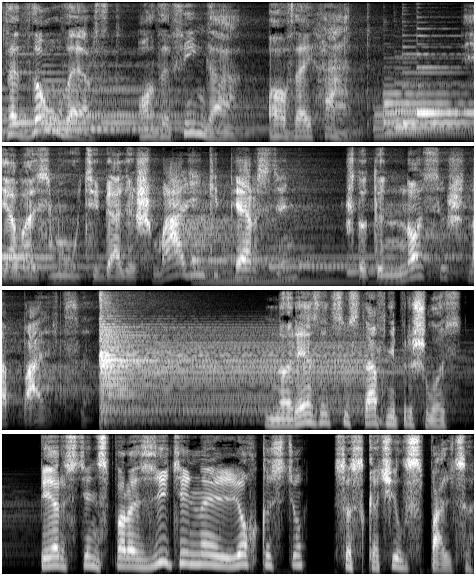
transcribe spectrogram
that thou wearest on the finger of thy hand. Я возьму у тебя лишь маленький перстень, что ты носишь на пальце. Но резать сустав не пришлось. Перстень с поразительной легкостью соскочил с пальца.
